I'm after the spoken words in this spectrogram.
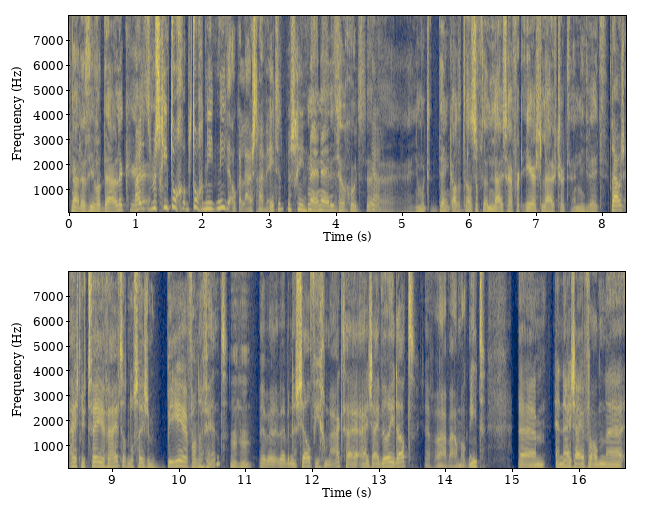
Nou, dat is in ieder geval duidelijk. Maar het is misschien toch, toch niet, niet elke luisteraar weet het misschien. Nee, nee, dat is heel goed. Ja. Uh, je moet denken altijd alsof een luisteraar voor het eerst luistert en niet weet. Trouwens, hij is nu 52, nog steeds een beer van een vent. -huh. we, hebben, we hebben een selfie gemaakt. Hij, hij zei, wil je dat? Ik zei, waar, waarom ook niet? Um, en hij zei van, uh,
